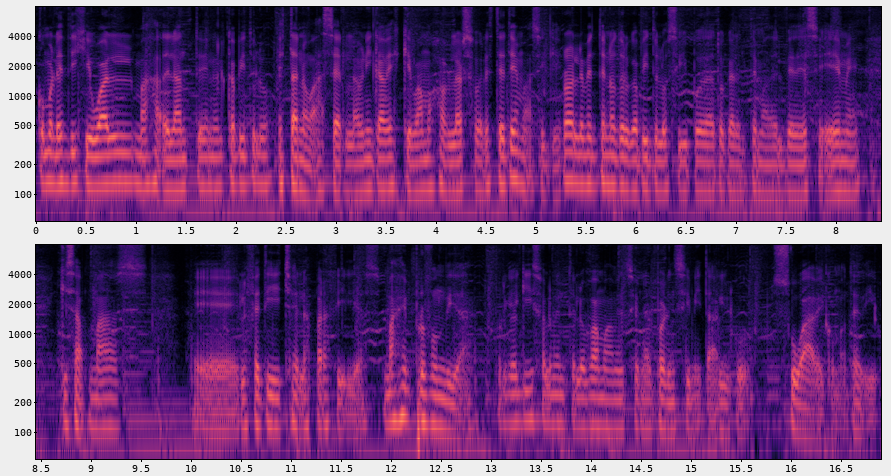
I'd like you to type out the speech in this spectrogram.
como les dije igual más adelante en el capítulo, esta no va a ser la única vez que vamos a hablar sobre este tema, así que probablemente en otro capítulo sí pueda tocar el tema del BDSM, quizás más eh, los fetiches, las parafilias, más en profundidad, porque aquí solamente los vamos a mencionar por encimita, algo suave como te digo,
